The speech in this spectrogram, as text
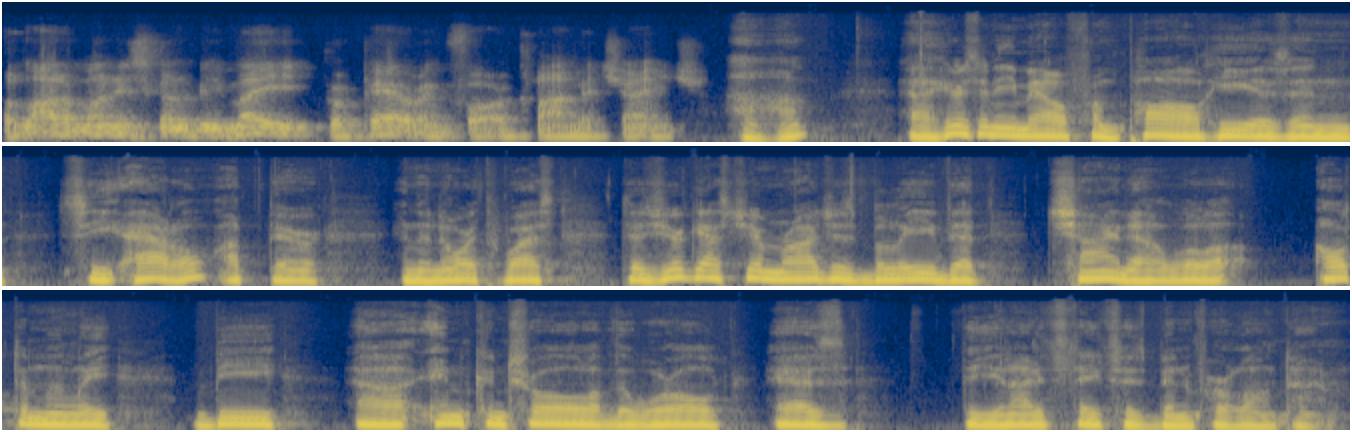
a lot of money is going to be made preparing for climate change. Uh-huh. Uh, here's an email from Paul. He is in Seattle, up there in the Northwest. Does your guest, Jim Rogers, believe that China will ultimately be uh, in control of the world as the United States has been for a long time?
